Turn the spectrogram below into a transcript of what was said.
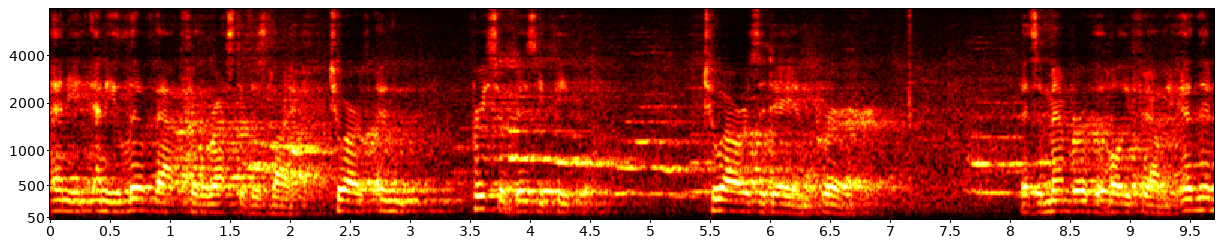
And he, and he lived that for the rest of his life. Two hours. And priests are busy people. Two hours a day in prayer as a member of the Holy Family. And then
